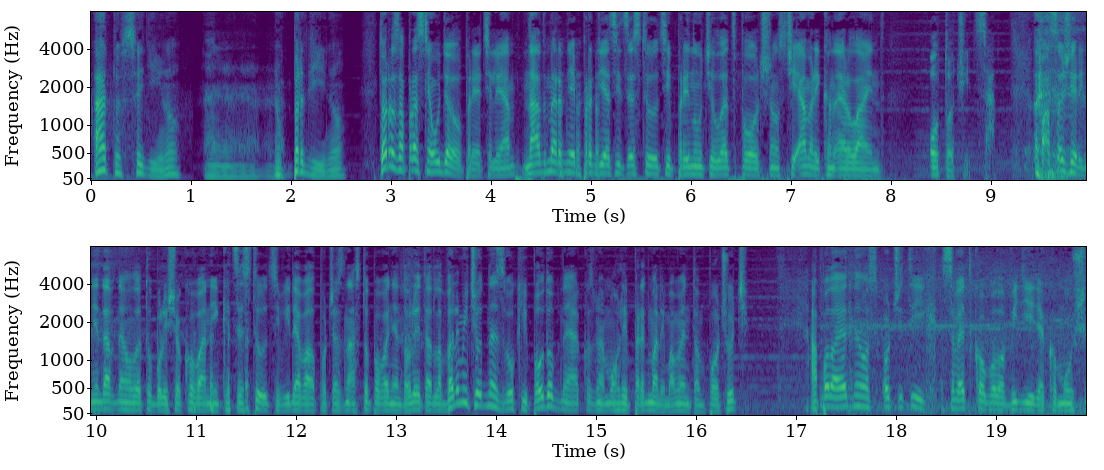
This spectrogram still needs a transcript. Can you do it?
a to sedí, no. Áno, áno, áno. No prdí, no. To sa presne udelilo, priatelia. Nadmerne prdiaci cestujúci prinútil let spoločnosti American Airlines otočiť sa. Pasažieri nedávneho letu boli šokovaní, keď cestujúci vydával počas nastupovania do lietadla veľmi čudné zvuky, podobné ako sme mohli pred malým momentom počuť. A podľa jedného z očitých svetkov bolo vidieť, ako muž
